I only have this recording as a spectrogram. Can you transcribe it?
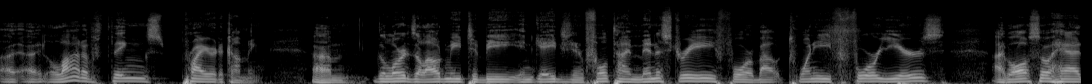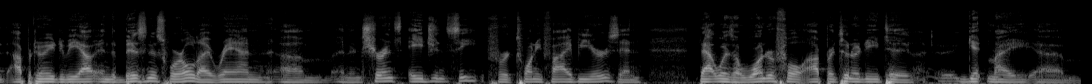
a, a lot of things prior to coming. Um, the Lord's allowed me to be engaged in full time ministry for about 24 years. I've also had opportunity to be out in the business world. I ran um, an insurance agency for 25 years, and that was a wonderful opportunity to get my um,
